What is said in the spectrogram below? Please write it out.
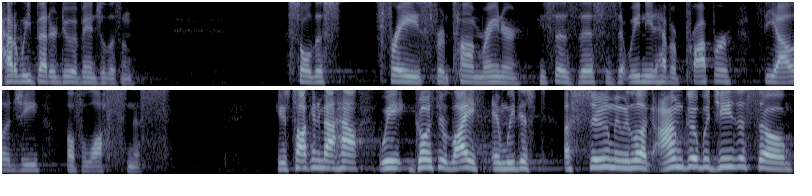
how do we better do evangelism? I stole this phrase from Tom Rainer. He says this is that we need to have a proper theology of lostness. He was talking about how we go through life and we just assume and we look, I'm good with Jesus, so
